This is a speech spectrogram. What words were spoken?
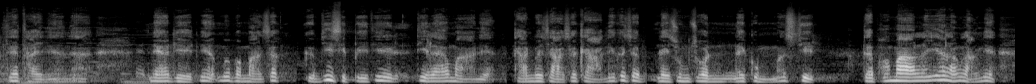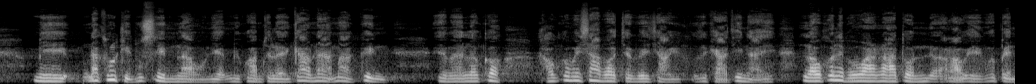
ประเทศไทยเนี่ยนะ ในอดีตเนี่ยเมื่อประมาณสักเกือบ 20 ปีที่ที่แล้วมาเนี่ยการบริจาคสกาดนี่ก็จะในชุมชนในกลุ่มมัสยิด แต่พอมาระยะหลังๆเนี่ยมีนักธุรกิจมุสลิมเราเนี่ยมีความเจริญก้าวหน้ามากขึ้นใช่ไหมแล้วก็เขาก็ไม่ทราบว่าจะบริจาคสกาที่ไหน เราก็เลยประวาราตนเราเองว่าเป็น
